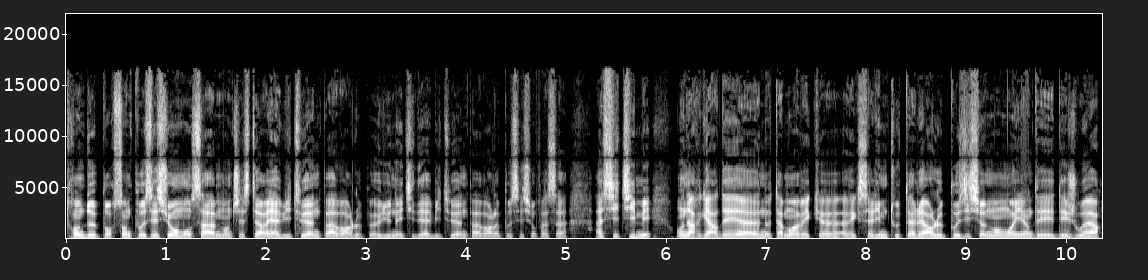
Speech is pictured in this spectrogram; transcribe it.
32% de possession. Bon, ça, Manchester est habitué à ne pas avoir le United est habitué à ne pas avoir la possession face à, City, mais on a regardé notamment avec, avec Salim tout à l'heure le positionnement moyen des, des joueurs,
